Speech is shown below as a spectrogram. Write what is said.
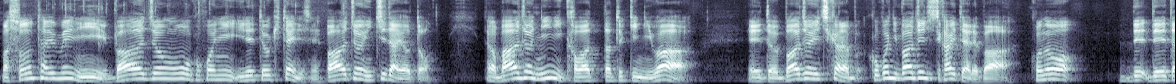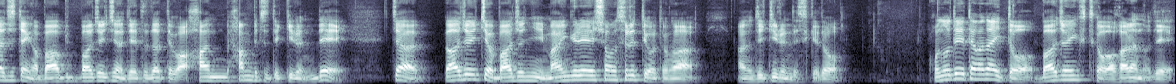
まあ、そのためにバージョンをここに入れておきたいんですね。バージョン1だよと。だからバージョン2に変わった時にはえーと、バージョン1からここにバージョン1って書いてあればこのデデータ自体がバージョン1のデータだっては判別できるんでじゃあバージョン1をバージョン2にマイグレーションするってことがあのできるんですけどこのデータがないとバージョンいくつかわからんので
